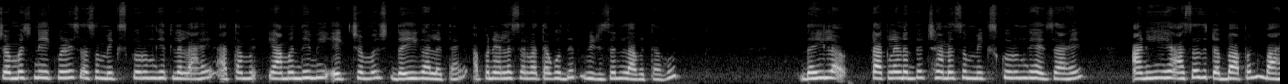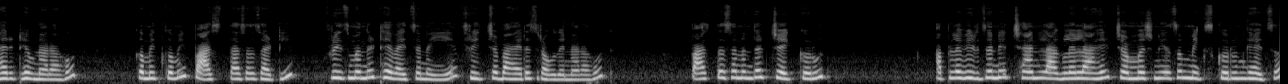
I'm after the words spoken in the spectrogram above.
चमचने एक वेळेस असं मिक्स करून घेतलेलं आहे. आता यामध्ये मी एक चमच दही घालत आहे. आपण याला सर्वात अगोदर विरजण लावत आहोत. दही लाव टाकल्यानंतर छान असं मिक्स करून घ्यायचं आहे. आणि हे असाच डब्बा आपण बाहेर ठेवणार आहोत. कमीत कमी पाच तासासाठी. फ्रीजमध्ये ठेवायचं नाही आहे फ्रीजच्या बाहेरच राहू देणार आहोत. पाच तासानंतर चेक करू. आपलं विरजण हे छान लागलेलं आहे. चम्मचने असं मिक्स करून घ्यायचं.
